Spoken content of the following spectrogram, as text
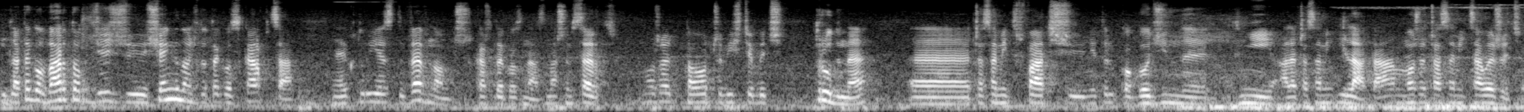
I dlatego warto gdzieś sięgnąć do tego skarbca, e, który jest wewnątrz każdego z nas, w naszym sercu. Może to oczywiście być trudne, e, czasami trwać nie tylko godziny, dni, ale czasami i lata, może czasami całe życie.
